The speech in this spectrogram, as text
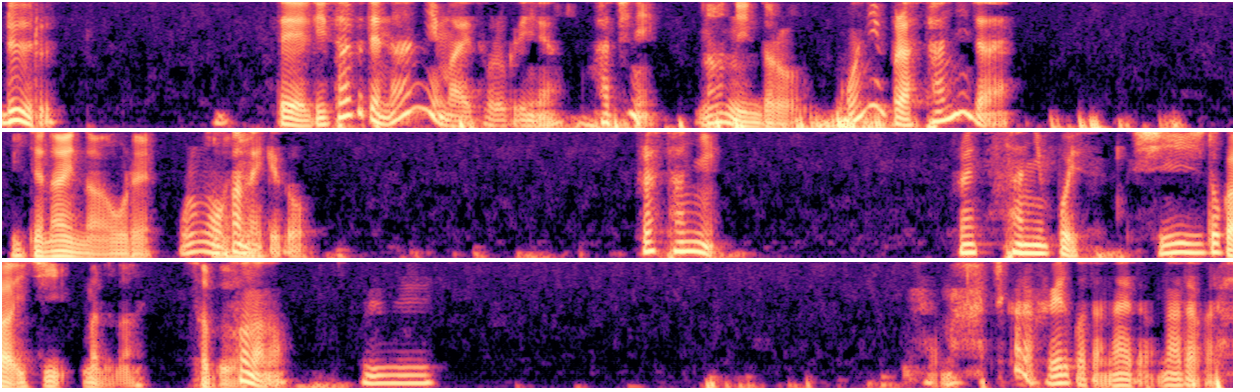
ルールで、リザーブって何人まで登録できないの ?8 人何人だろう ?5 人プラス3人じゃない？見てないな、俺。俺もわかんないけど。プラス3人。プラス3人っぽいっす。シージとか1までだね。サブは。そうなの？へえ。まあ、8から増えることはないだろうな、だから。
